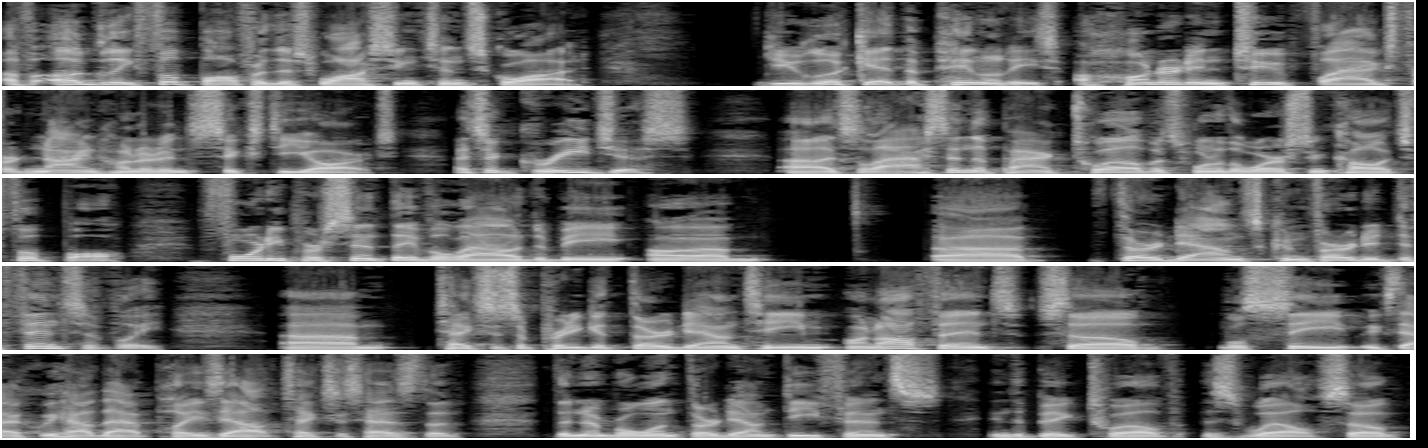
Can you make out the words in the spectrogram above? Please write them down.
of ugly football for this Washington squad. You look at the penalties 102 flags for 960 yards. That's egregious. Uh, it's last in the Pac 12. It's one of the worst in college football. 40% they've allowed to be um, uh, third downs converted defensively. Um, Texas a pretty good third down team on offense, so we'll see exactly how that plays out. Texas has the the number one third down defense in the Big Twelve as well, so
